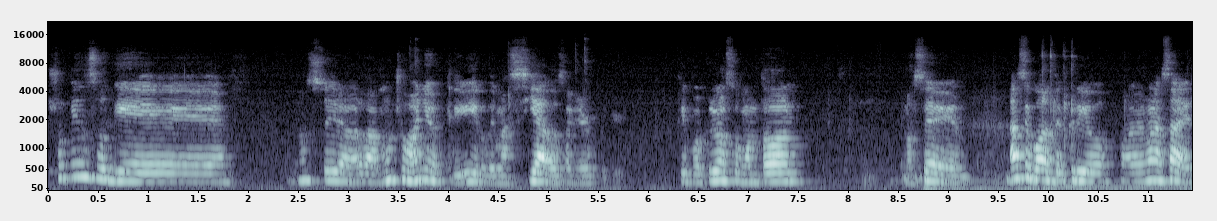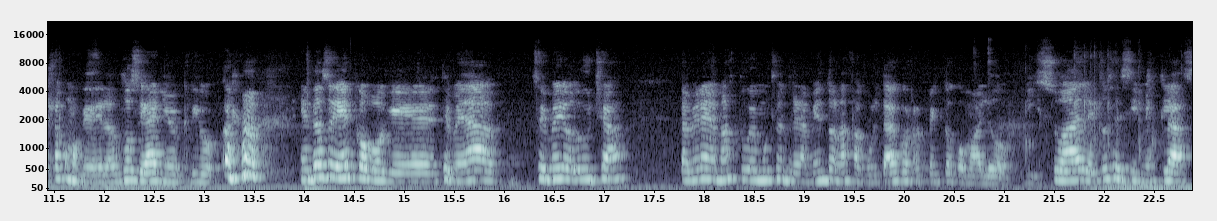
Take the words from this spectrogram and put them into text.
Yo pienso que, no sé, la verdad, muchos años de escribir, demasiados años de escribir. Tipo, escribo hace un montón, no sé, ¿Hace cuánto escribo? mi hermana sabe, yo como que de los 12 años escribo. Entonces es como que se me da, soy medio ducha. También además tuve mucho entrenamiento en la facultad con respecto como a lo visual. Entonces si mezclas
